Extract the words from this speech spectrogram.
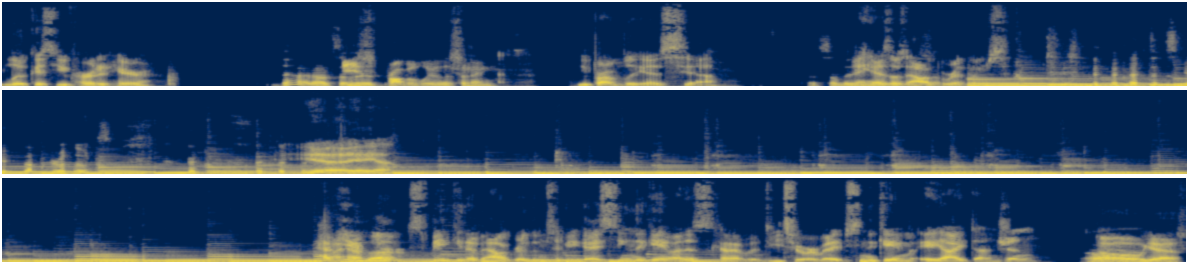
Lucas, you've heard it here. no, no, it's, He's it's, probably listening. He probably is. Yeah, it's somebody he has those algorithms. Does algorithms? Yeah, yeah, yeah. Have I you, have um, speaking of algorithms, have you guys seen the game? And this is kind of a detour, but have you seen the game AI Dungeon? Oh, yes.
